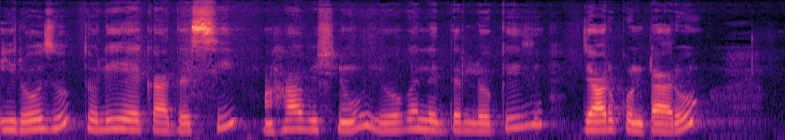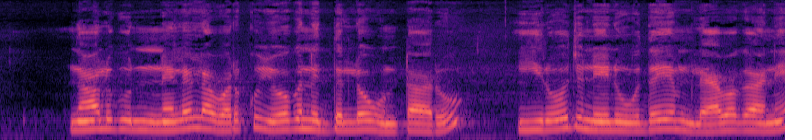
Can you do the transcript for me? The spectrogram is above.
ఈరోజు తొలి ఏకాదశి మహావిష్ణువు యోగ నిద్రలోకి జారుకుంటారు. నాలుగు నెలల వరకు యోగ నిద్రలో ఉంటారు. ఈరోజు నేను ఉదయం లేవగానే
